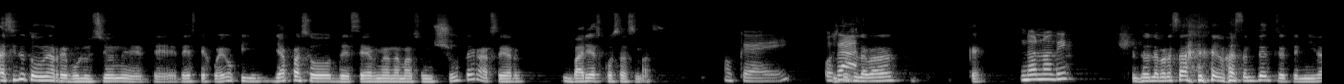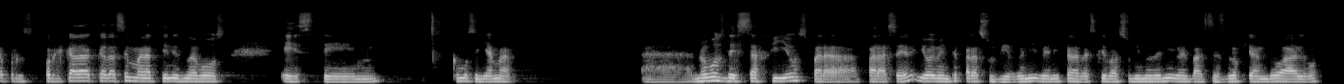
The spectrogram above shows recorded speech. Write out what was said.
ha sido toda una revolución de, este juego que ya pasó de ser nada más un shooter a ser varias cosas más. Ok. O sea. la verdad. ¿Qué? No, no, di. Entonces, la verdad está bastante entretenida porque, cada, cada semana tienes nuevos. Este. ¿Cómo se llama? Ah, nuevos desafíos para, para, hacer y obviamente para subir de nivel y cada vez que vas subiendo de nivel vas desbloqueando algo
